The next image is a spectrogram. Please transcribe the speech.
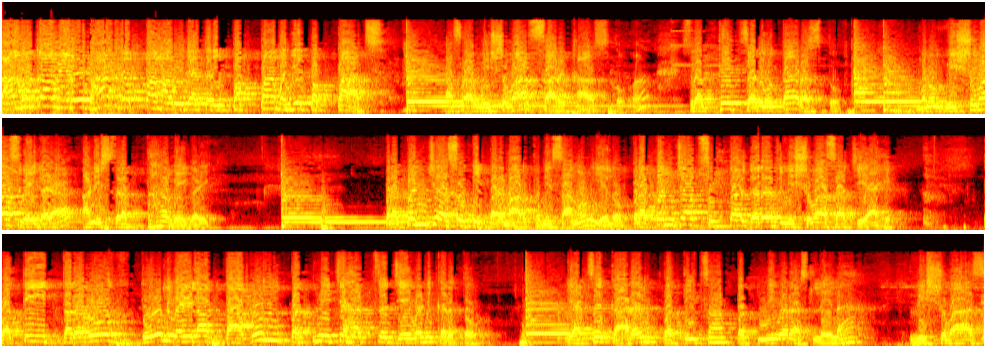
तालुका विरोधात गप्पा मारू द्या तरी. पप्पा म्हणजे पप्पाच. असा विश्वास सारखा असतो श्रद्धेत चढउतार असतो. म्हणून विश्वास वेगळा आणि श्रद्धा वेगळी. प्रपंच असो की परमार्थ मी सांगून गेलो. प्रपंचात सुद्धा गरज विश्वासाची आहे. पती दररोज दोन वेळेला दाबून पत्नीच्या हातचं जेवण करतो. याचं कारण पतीचा पत्नीवर असलेला विश्वास.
